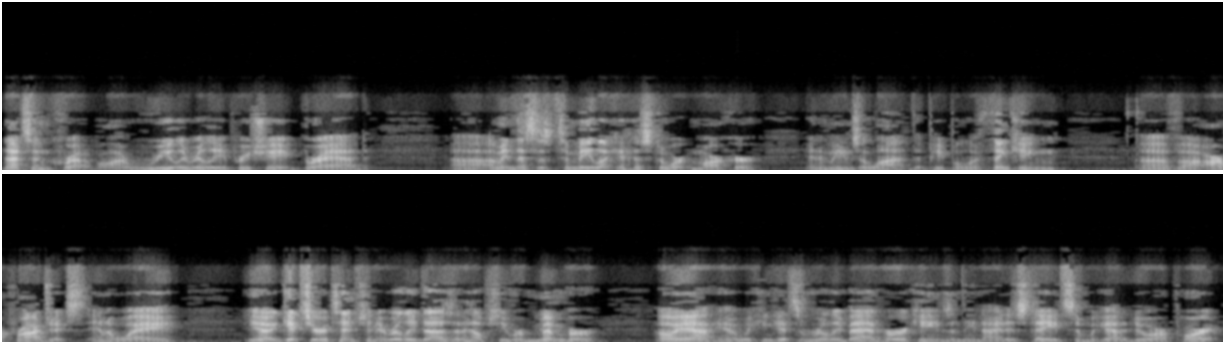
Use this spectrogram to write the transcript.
that's incredible. I really, really appreciate Brad. Uh, I mean, this is to me like a historic marker, and it means a lot that people are thinking of uh, our projects in a way. You know, it gets your attention. It really does. It helps you remember. Oh yeah, you know, we can get some really bad hurricanes in the United States, and we got to do our part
